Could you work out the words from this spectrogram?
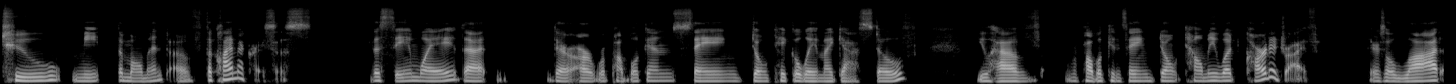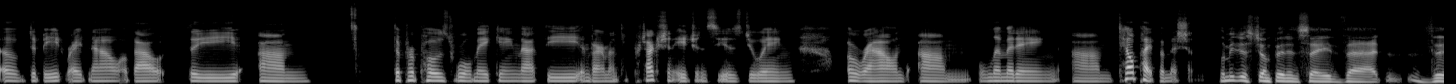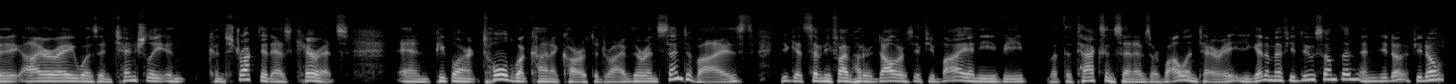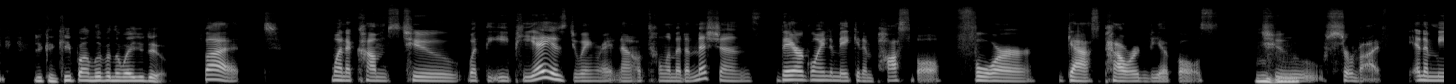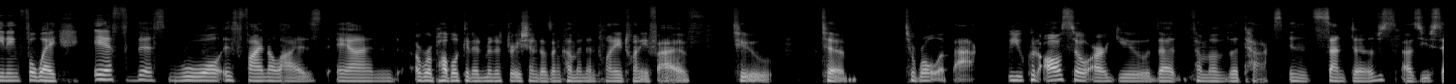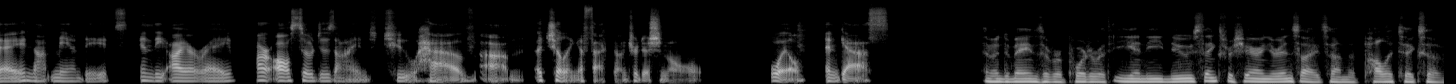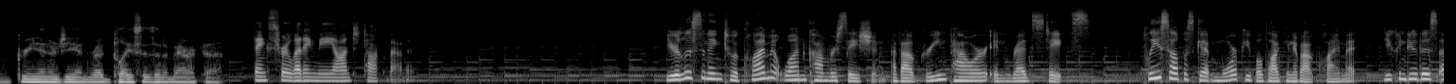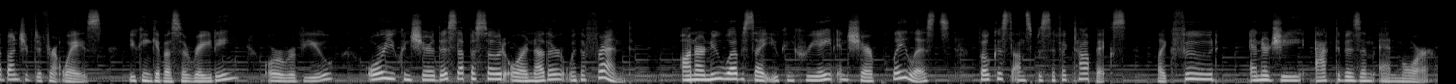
to meet the moment of the climate crisis. The same way that there are Republicans saying, don't take away my gas stove. You have Republicans saying, don't tell me what car to drive. There's a lot of debate right now about the um, the proposed rulemaking that the Environmental Protection Agency is doing around um, limiting um, tailpipe emissions. Let me just jump in and say that the IRA was intentionally in, constructed as carrots and people aren't told what kind of cars to drive. They're incentivized. You get $7500 if you buy an ev but the tax incentives are voluntary. You get them if you do something and you don't if you don't you can keep on living the way you do. But when it comes to what the EPA is doing right now to limit emissions, they are going to make it impossible for gas powered vehicles mm-hmm. to survive in a meaningful way if this rule is finalized and a Republican administration doesn't come in in 2025 to to to roll it back. You could also argue that some of the tax incentives, as you say, not mandates in the IRA, are also designed to have um, a chilling effect on traditional oil and gas. Emma Dumain's a reporter with E&E News. Thanks for sharing your insights on the politics of green energy in red places in America. Thanks for letting me on to talk about it. You're listening to a Climate One conversation about green power in red states. Please help us get more people talking about climate. You can do this a bunch of different ways. You can give us a rating or a review, or you can share this episode or another with a friend. On our new website, you can create and share playlists focused on specific topics like food, energy, activism, and more.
